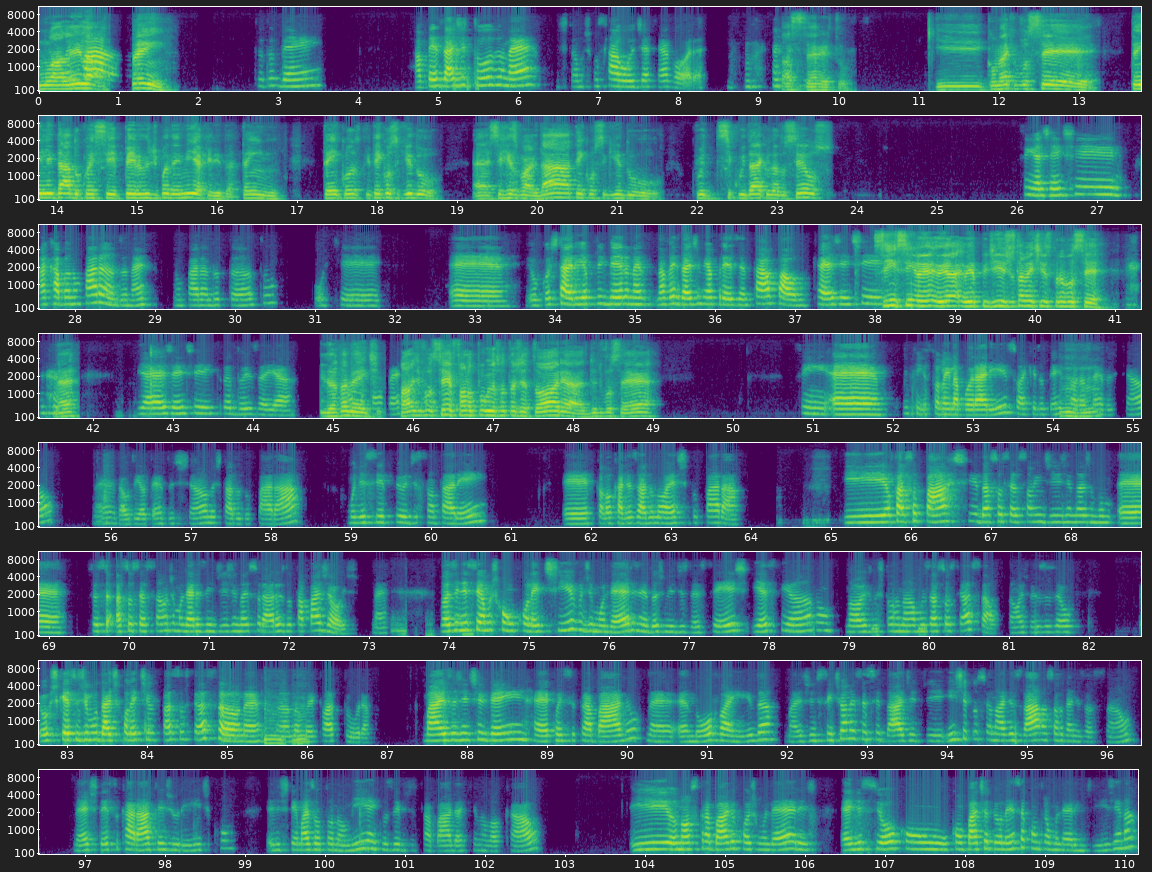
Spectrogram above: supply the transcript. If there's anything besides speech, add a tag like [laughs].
Vamos lá, Leila. Tudo bem? Tudo bem. Apesar de tudo, né? Estamos com saúde até agora. Tá certo. E como é que você tem lidado com esse período de pandemia, querida? Tem, tem, tem conseguido é, se resguardar? Tem conseguido se cuidar e cuidar dos seus? Sim, a gente acaba não parando, né? Não parando tanto, porque é, eu gostaria primeiro, né, na verdade, me apresentar, Paulo, que aí a gente. Sim, sim, eu ia, eu ia pedir justamente isso para você. Né? [laughs] e aí a gente introduz aí a. Exatamente. Fala de você, fala um pouco da sua trajetória, de onde você é. Sim, é, enfim, eu sou Leila Borari, sou aqui do território uhum. Terra do Chão, né, da aldeia Terra do Chão, no estado do Pará, município de Santarém, é, fica localizado no oeste do Pará. E eu faço parte da Associação Indígenas, é, Associação de Mulheres Indígenas Suraras do Tapajós. Né? Nós iniciamos com um coletivo de mulheres em 2016 e esse ano nós nos tornamos associação. Então, às vezes eu, eu esqueço de mudar de coletivo para associação, né, na uhum. nomenclatura. Mas a gente vem é, com esse trabalho, né, é novo ainda, mas a gente sentiu a necessidade de institucionalizar a nossa organização, né, de ter esse caráter jurídico. A gente tem mais autonomia, inclusive, de trabalho aqui no local. E o nosso trabalho com as mulheres é, iniciou com o combate à violência contra a mulher indígena,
